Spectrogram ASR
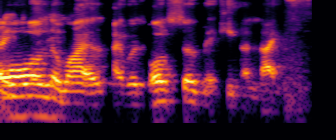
all the while, I was also making a life.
